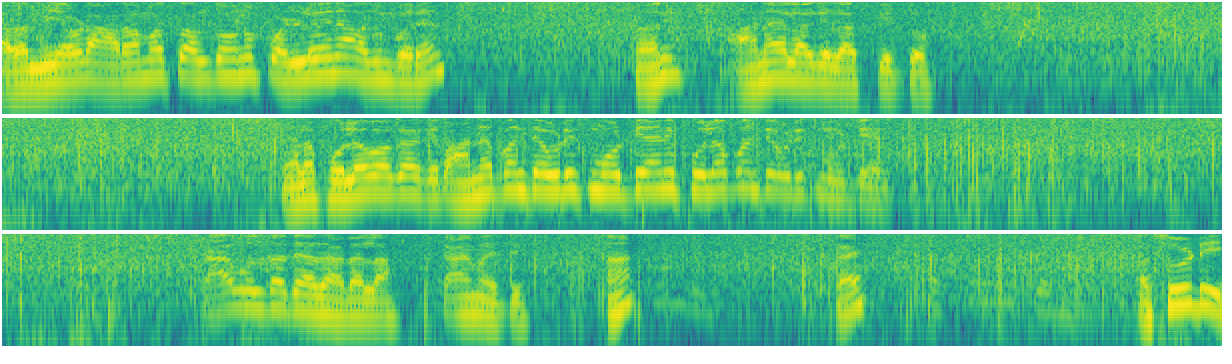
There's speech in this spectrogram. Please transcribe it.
आता मी एवढा आरामात चालतो म्हणून पडलो आहे ना अजूनपर्यंत. पण आणायला लागेल आज किट्टो याला फुलं बघा की पानं पण तेवढीच मोठी आणि फुलं पण तेवढीच मोठी आहेत. काय बोलतात त्या झाडाला? काय माहिती? हां? काय? असुडी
